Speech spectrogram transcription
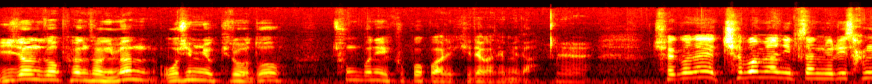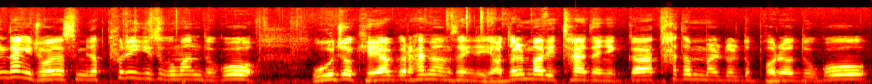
이전소 편성이면 56km도 충분히 극복발이 기대가 됩니다. 예. 최근에 최범현 입상률이 상당히 좋아졌습니다. 프리 기수 그만두고 5조 계약을 하면서 이제 8마리 타야 되니까 타던 말들도 버려두고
